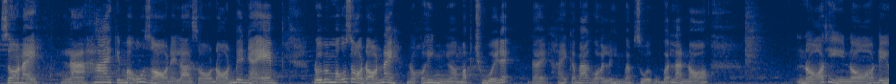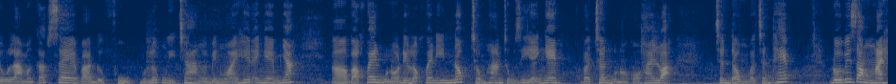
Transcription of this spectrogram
Giò này là hai cái mẫu giò này là giò đón bên nhà em. Đối với mẫu giò đón này nó có hình ờ, bắp chuối đấy. Đấy hay các bác gọi là hình bắp chuối cũng vẫn là nó. Nó thì nó đều làm bằng cáp xe và được phủ một lớp ngụy trang ở bên ngoài hết anh em nhé à, ờ, và khoen của nó đều là khoen inox chống han chống dỉ anh em. Và chân của nó có hai loại chân đồng và chân thép. Đối với dòng này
